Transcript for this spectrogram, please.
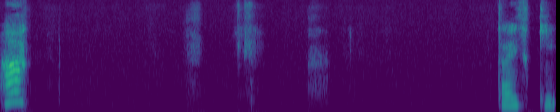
아, 다이스키.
